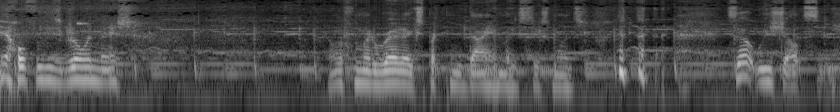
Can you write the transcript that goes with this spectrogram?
Yeah, hopefully he's growing nice. I from what I read, I expect him to die in like six months. so we shall see.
